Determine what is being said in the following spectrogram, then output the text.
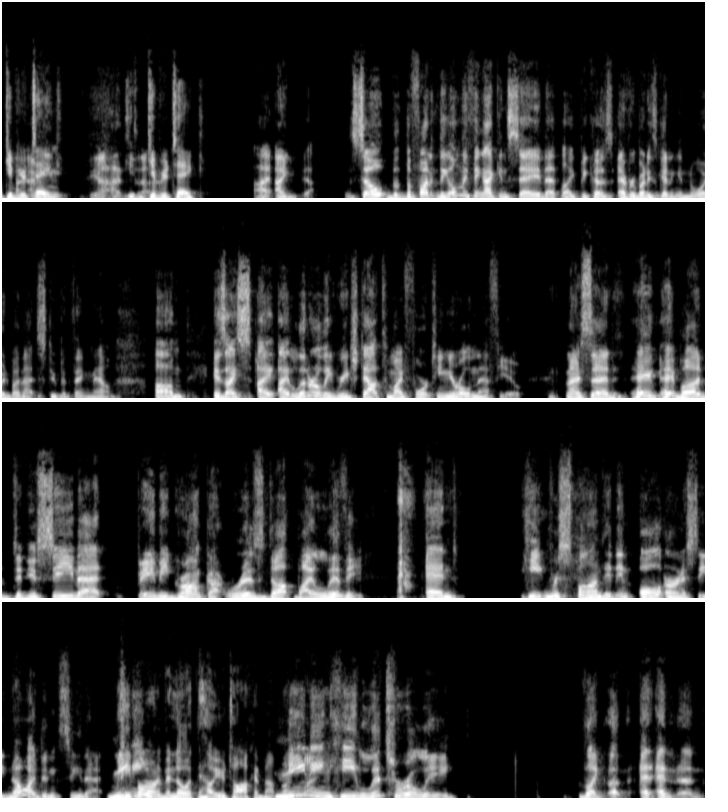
Give your I take. mean, yeah, give, uh, give your take. I, I so the, the fun the only thing i can say that like because everybody's getting annoyed by that stupid thing now um is i i, I literally reached out to my 14 year old nephew and i said hey hey bud did you see that baby gronk got rizzed up by livvy and he responded in all earnesty no i didn't see that meaning, people don't even know what the hell you're talking about meaning he literally like uh, and, and,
